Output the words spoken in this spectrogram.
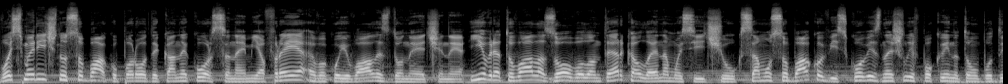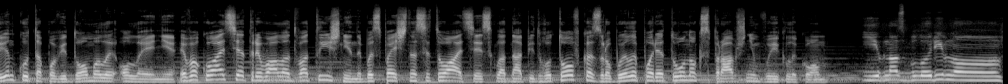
Восьмирічну собаку породи Кане Корса на ім'я Фрея евакуювали з Донеччини. Її врятувала зооволонтерка Олена Мосійчук. Саму собаку військові знайшли в покинутому будинку та повідомили Олені. Евакуація тривала два тижні. Небезпечна ситуація і складна підготовка зробили порятунок справжнім викликом. І в нас було рівно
